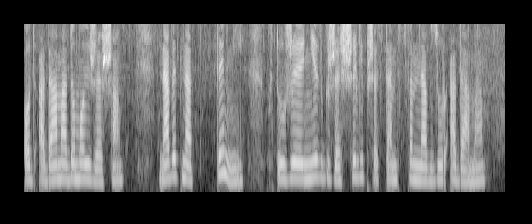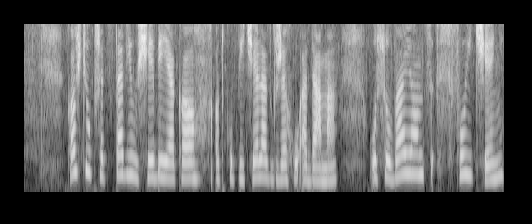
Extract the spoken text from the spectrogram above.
od Adama do Mojżesza, nawet nad tymi, którzy nie zgrzeszyli przestępstwem na wzór Adama. Kościół przedstawił siebie jako odkupiciela z grzechu Adama, usuwając w swój cień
